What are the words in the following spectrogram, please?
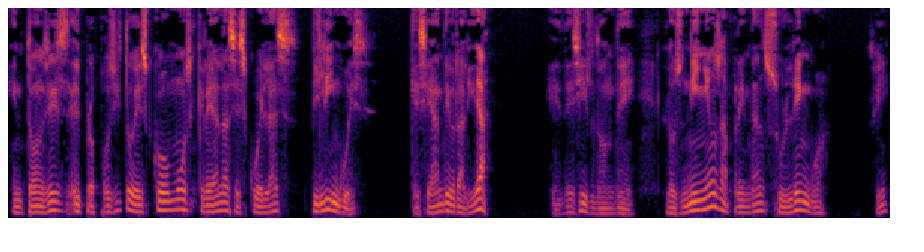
Entonces el propósito es cómo se crean las escuelas bilingües que sean de oralidad, es decir, donde los niños aprendan su lengua, ¿sí?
